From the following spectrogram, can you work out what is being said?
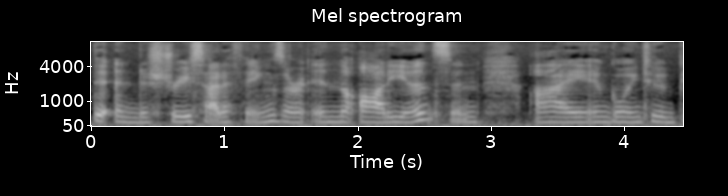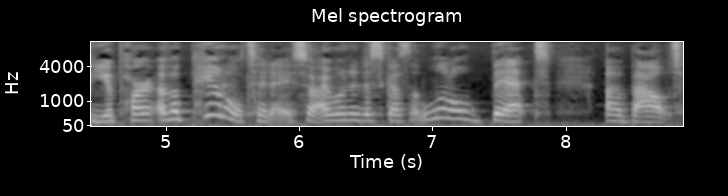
the industry side of things are in the audience, and I am going to be a part of a panel today. So I want to discuss a little bit about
